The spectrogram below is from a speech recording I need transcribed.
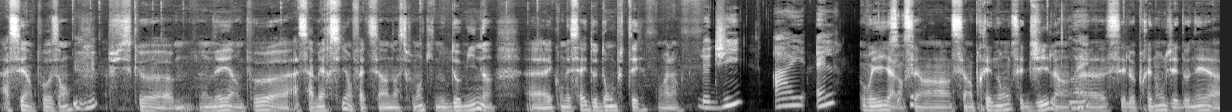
assez imposant mhm. puisque euh, on est un peu euh, à sa merci en fait. C'est un instrument qui nous domine euh, et qu'on essaye de dompter. Voilà. Le G I-L oui, alors c'est un, un prénom, c'est Jill. Euh, c'est le prénom que j'ai donné à, euh,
